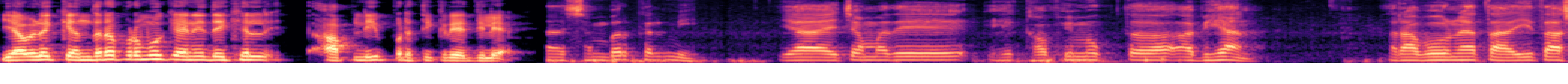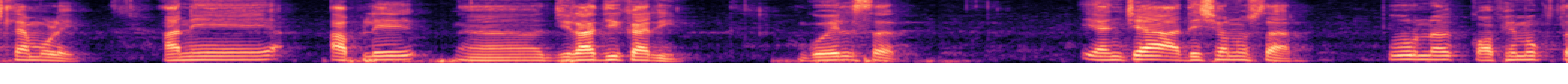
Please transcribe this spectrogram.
यावेळी केंद्रप्रमुख यांनी देखील आपली प्रतिक्रिया दिली आहे. शंभर कलमी या याच्यामध्ये हे कॉफीमुक्त अभियान राबवण्यात आ- येत असल्यामुळे आणि आपले जिल्हाधिकारी गोयल सर यांच्या आदेशानुसार पूर्ण कॉफीमुक्त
